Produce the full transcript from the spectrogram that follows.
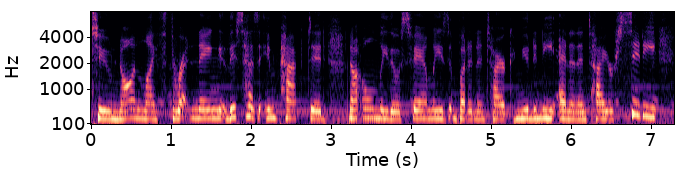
to non-life threatening. This has impacted not only those families but an entire community and an entire city.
